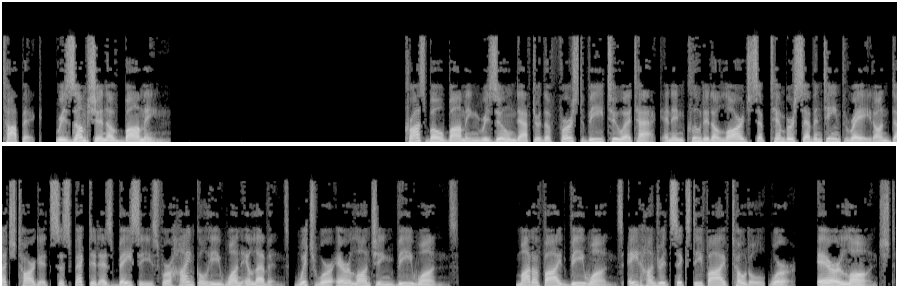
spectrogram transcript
Topic: Resumption of bombing. Crossbow bombing resumed after the first V-2 attack and included a large September 17 raid on Dutch targets suspected as bases for Heinkel He 111s, which were air-launching V-1s. Modified V-1s 865 total were air-launched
